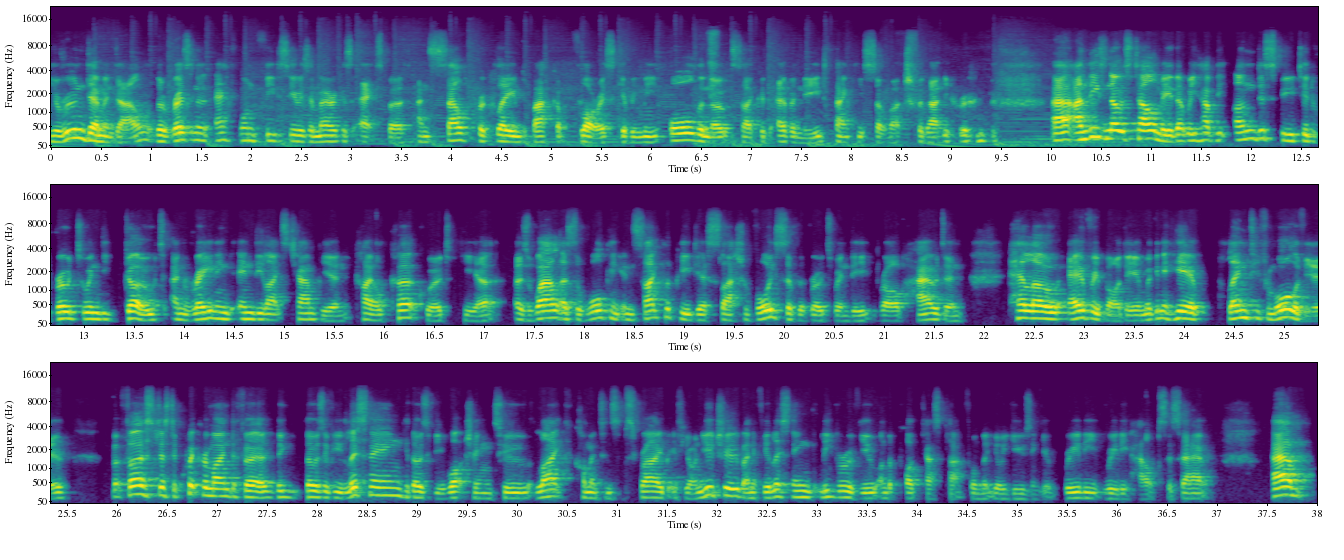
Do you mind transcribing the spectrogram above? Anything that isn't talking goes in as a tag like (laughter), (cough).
Jeroen Demmendaal, the resident F1 Feeder Series Americas expert and self proclaimed backup florist, giving me all the notes I could ever need. Thank you so much for that, Jeroen. Uh, and these notes tell me that we have the undisputed Road to Indy GOAT and reigning Indy Lights champion, Kyle Kirkwood, here, as well as the walking encyclopedia slash voice of the Road to Indy, Rob Howden. Hello, everybody, and we're going to hear plenty from all of you. But first, just a quick reminder for the, those of you listening, those of you watching, to like, comment, and subscribe if you're on YouTube. And if you're listening, leave a review on the podcast platform that you're using. It really, really helps us out. Um,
